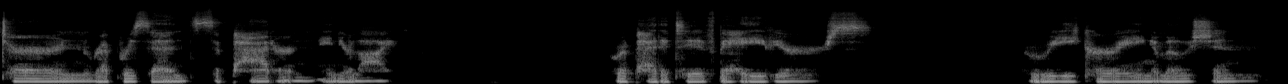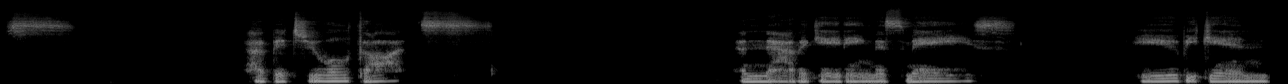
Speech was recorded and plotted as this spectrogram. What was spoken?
turn represents a pattern in your life, repetitive behaviors, recurring emotions, habitual thoughts and navigating this maze, you begin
